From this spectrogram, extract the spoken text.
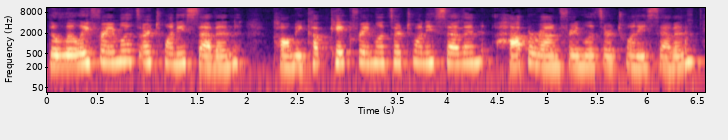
the Lily framelits are 27, Call Me Cupcake framelits are 27, Hop Around framelits are 27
